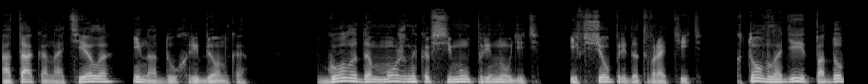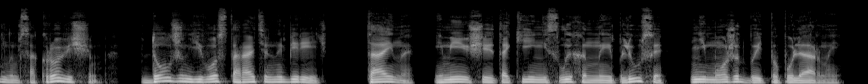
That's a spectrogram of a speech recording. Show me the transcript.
Атака на тело и на дух ребенка. Голодом можно ко всему принудить и все предотвратить. Кто владеет подобным сокровищем, должен его старательно беречь. Тайна, имеющая такие неслыханные плюсы, не может быть популярной.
